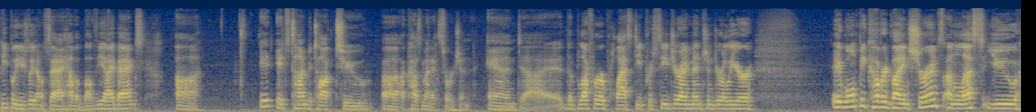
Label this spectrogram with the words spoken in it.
people usually don't say I have above the eye bags uh, it, it's time to talk to uh, a cosmetic surgeon. And uh, the blepharoplasty procedure I mentioned earlier, it won't be covered by insurance unless you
